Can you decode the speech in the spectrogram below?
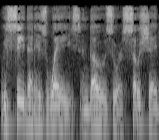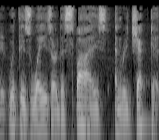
we see that his ways and those who are associated with his ways are despised and rejected.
